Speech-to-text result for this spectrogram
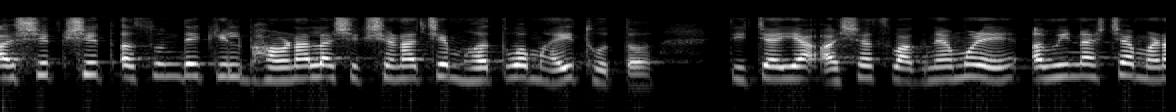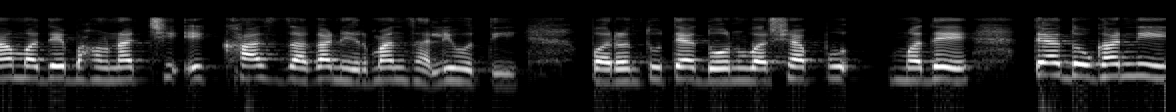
अशिक्षित असून देखील भावनाला शिक्षणाचे महत्त्व माहीत होतं. तिच्या या अशाच वागण्यामुळे अविनाशच्या मनामध्ये भावनाची एक खास जागा निर्माण झाली होती. परंतु त्या दोन वर्षामध्ये त्या दोघांनी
